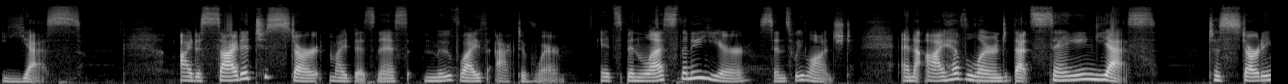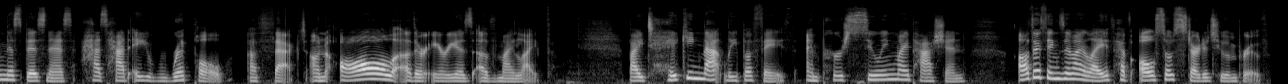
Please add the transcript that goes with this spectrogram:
yes. I decided to start my business, Muve Life Activewear. It's been less than a year since we launched, and I have learned that saying yes to starting this business has had a ripple effect on all other areas of my life. By taking that leap of faith and pursuing my passion, other things in my life have also started to improve.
